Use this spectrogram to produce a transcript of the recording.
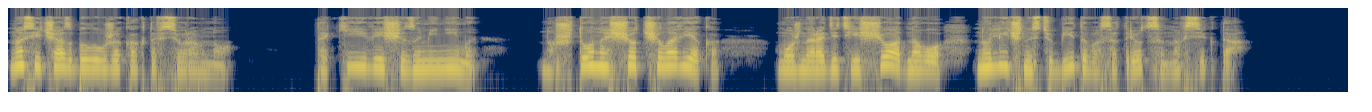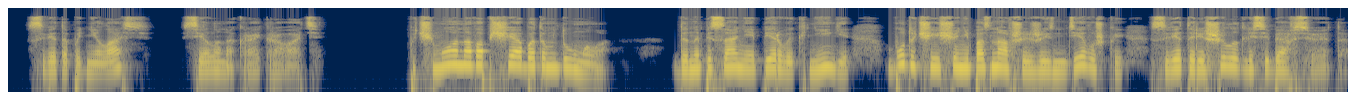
но сейчас было уже как-то все равно. Такие вещи заменимы. Но что насчет человека? Можно родить еще одного, но личность убитого сотрется навсегда. Света поднялась, села на край кровати. Почему она вообще об этом думала? До написания первой книги, будучи еще не познавшей жизнь девушкой, Света решила для себя все это.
